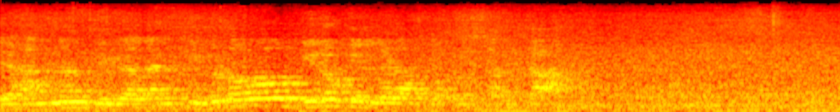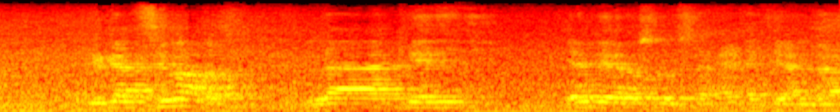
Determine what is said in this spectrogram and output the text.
جهنم بقال انك قلوا قلوا كل رب سنتا بقال سما بس. لكن يلي رسول صحيح في عنده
